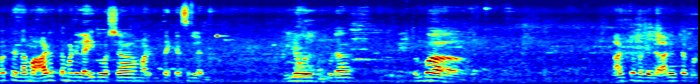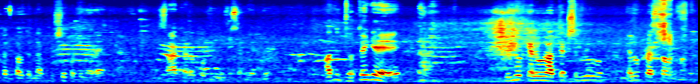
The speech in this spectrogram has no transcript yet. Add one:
ಮತ್ತು ನಮ್ಮ ಆಡಳಿತ ಮಂಡಳಿ ಐದು ವರ್ಷ ಮಾಡಿದಂಥ ಕೆಲಸಗಳನ್ನು ಇಲ್ಲಿವರೆಗೂ ಕೂಡ ತುಂಬ ಆಡಳಿತ ಮಂಡಳಿ ಆಡಳಿತ ಕೊಟ್ಟಂಥದ್ದನ್ನು ಖುಷಿ ಪಟ್ಟಿದ್ದಾರೆ. ಸಹಕಾರ ಕೊಟ್ಟಿರುವಂಥ ಸಭೆಯಲ್ಲಿ. ಅದ್ರ ಜೊತೆಗೆ ಇನ್ನೂ ಕೆಲವು ಅಧ್ಯಕ್ಷಗಳು ಕೆಲವು ಪ್ರಸ್ತಾವನೆ ಮಾಡಿದರು.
